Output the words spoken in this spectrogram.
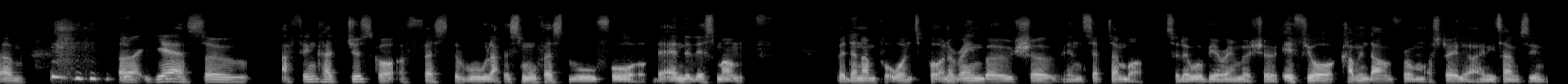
Um? Uh, yeah, so I think I just got a festival, like a small festival for the end of this month. But then I'm put want to put on a rainbow show in September. So there will be a rainbow show if you're coming down from Australia anytime soon.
